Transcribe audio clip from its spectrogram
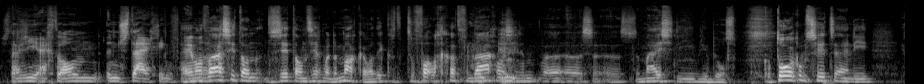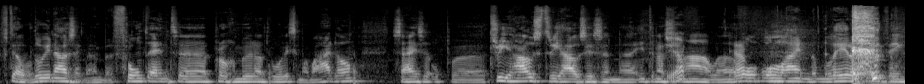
Dus daar zie je echt wel een, een stijging van. Hey, want waar zit dan, zit dan zeg maar de makker? Want ik toevallig had vandaag was een, eh, eh, eh, een meisje die, die bij ons kantoor komt zitten en die ik vertel wat doe je nou? Ze zegt, ik ben een front-end eh, programmeur aan het worden. Ik zeg maar waar dan? Zei ze op eh, Treehouse. Treehouse is een eh, internationaal Ja. on- online leeromgeving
